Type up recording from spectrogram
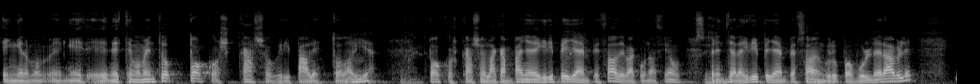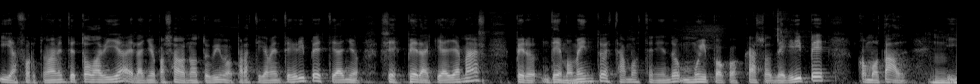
en, en, este momento pocos casos gripales todavía pocos casos. La campaña de gripe ya ha empezado, de vacunación frente a la gripe ya ha empezado en grupos vulnerables y afortunadamente todavía el año pasado no tuvimos prácticamente gripe, este año se espera que haya más, pero de momento estamos teniendo muy pocos casos de gripe como tal. y,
